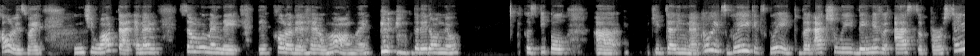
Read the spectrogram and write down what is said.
colors right don't you want that and then some women they they color their hair wrong right but they don't know because people uh, keep telling them, oh, it's great, it's great. But actually, they never ask the person.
